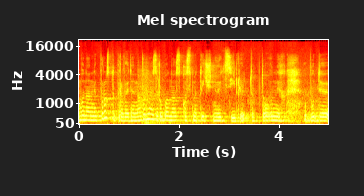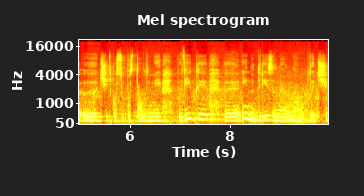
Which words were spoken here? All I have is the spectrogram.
вона не просто проведена, вона зроблена з косметичною ціллю. Тобто в них буде чітко супоставлені повіки е, і надрізи на, на обличчі.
